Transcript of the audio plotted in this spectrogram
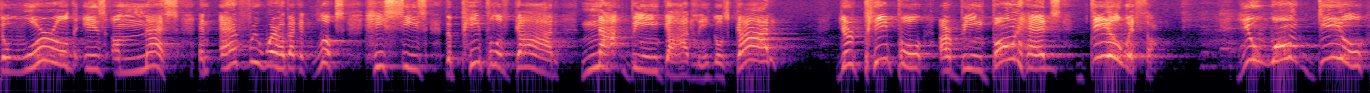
The world is a mess, and everywhere Habakkuk looks, he sees the people of God not being godly. He goes, God, your people are being boneheads, deal with them. You won't deal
